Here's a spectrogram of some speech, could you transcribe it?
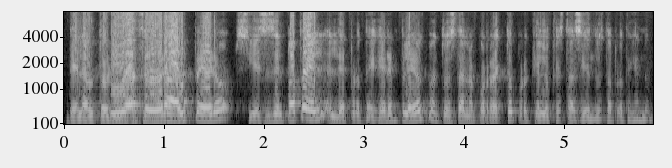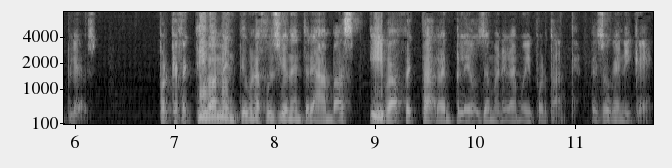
de la autoridad federal, pero si ese es el papel, el de proteger empleos, pues entonces está en lo correcto porque lo que está haciendo está protegiendo empleos. Porque efectivamente una fusión entre ambas iba a afectar a empleos de manera muy importante. Eso que ni qué,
